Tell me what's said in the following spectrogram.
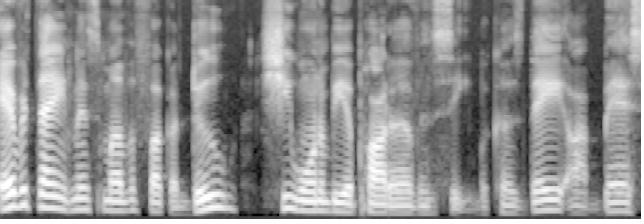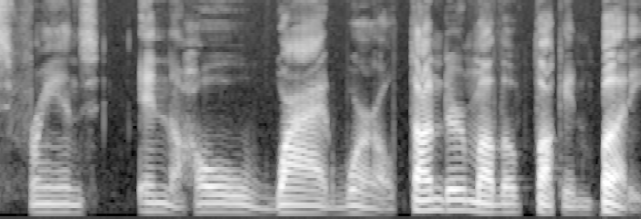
Everything this motherfucker do, she want to be a part of and see because they are best friends in the whole wide world. Thunder motherfucking buddies.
